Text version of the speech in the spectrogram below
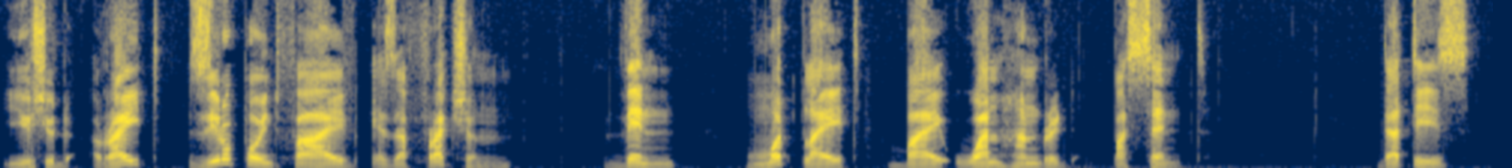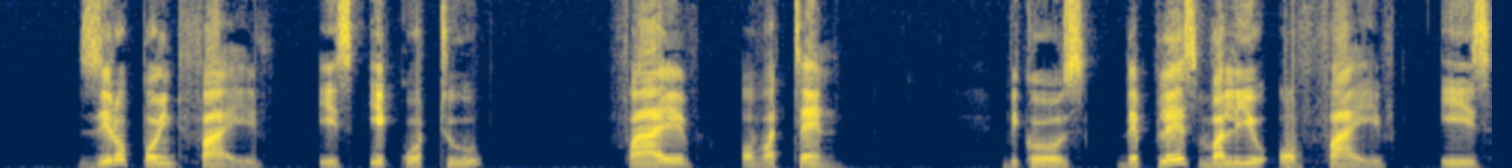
you should write 0.5 as a fraction, then multiply it by 100%. That is, 0.5 is equal to 5 over 10 because the place value of 5 is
